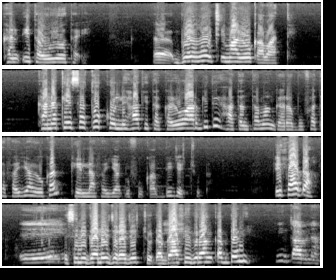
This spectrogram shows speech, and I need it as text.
Kan dhita'u yoo ta'e. Eh, Boohoo cimaa yoo qabaatte. Kana keessa tokkollee haati takka yoo argite hatantamaan gara buufata fayyaa yookaan keellaa fayyaa dhufuu qabdi jechuudha. Ifaadha. Isini galee jira jechuudha. Gaafii biraan qabdani? hin qabna.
